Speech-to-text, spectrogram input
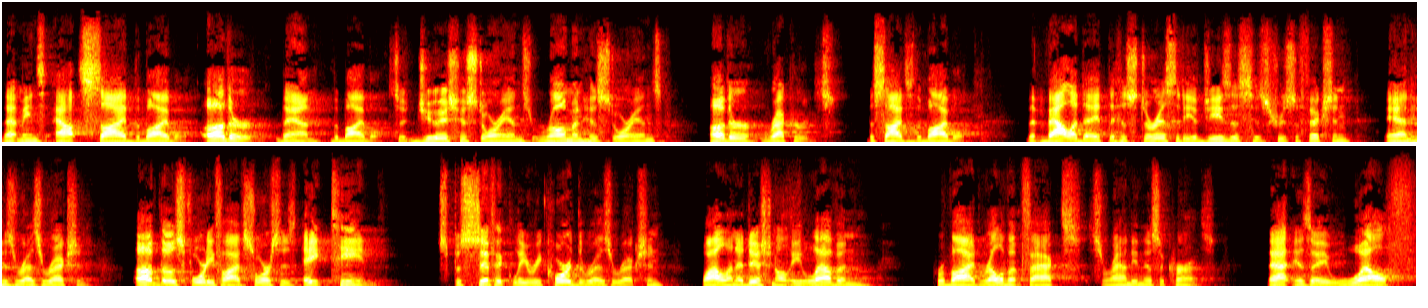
That means outside the Bible, other than the Bible. So, Jewish historians, Roman historians, other records besides the Bible that validate the historicity of Jesus, his crucifixion, and his resurrection. Of those 45 sources, 18 specifically record the resurrection, while an additional 11 provide relevant facts surrounding this occurrence. That is a wealth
